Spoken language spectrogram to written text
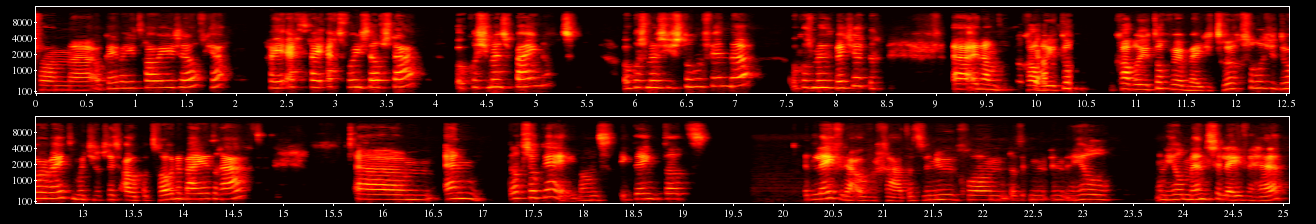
van, uh, oké, ben je trouw in jezelf? Ja? Ga je, echt, ga je echt voor jezelf staan? Ook als je mensen pijn doet? Ook als mensen je stom vinden? Ook als mensen, weet je... Uh, en dan krabbel je toch krabbel je toch weer een beetje terug zoals je door weet, omdat je nog steeds oude patronen bij je draagt. Um, en dat is oké, want ik denk dat het leven daarover gaat. Dat we nu gewoon, dat ik een heel, een heel mensenleven heb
